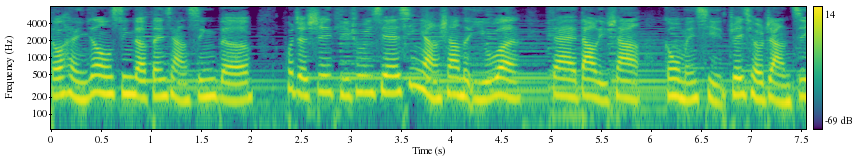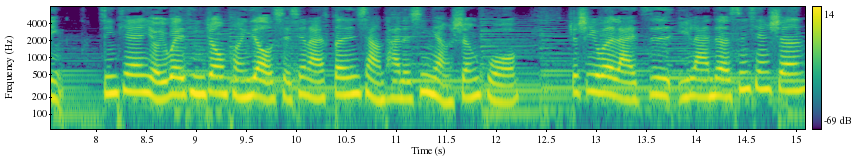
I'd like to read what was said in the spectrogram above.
都很用心的分享心得，或者是提出一些信仰上的疑问，在道理上跟我们一起追求长进。今天有一位听众朋友写信来分享他的信仰生活，这是一位来自宜兰的孙先生，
